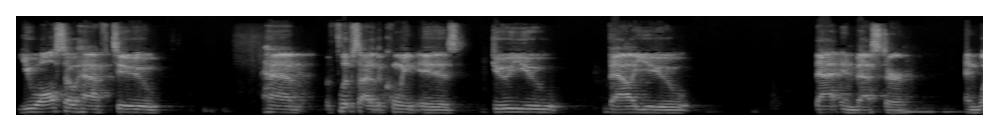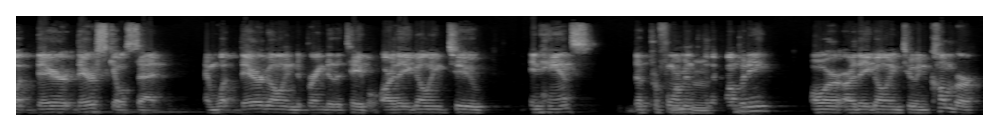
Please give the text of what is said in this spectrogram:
you also have to have the flip side of the coin is do you value that investor and what their their skill set and what they're going to bring to the table. Are they going to enhance the performance mm-hmm. of the company or are they going to encumber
